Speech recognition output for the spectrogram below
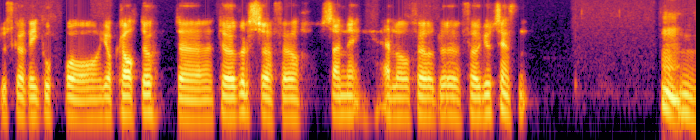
du skal rigge opp og gjøre klart opp til, til øvelse før sending eller før, før gudstjenesten. mm.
